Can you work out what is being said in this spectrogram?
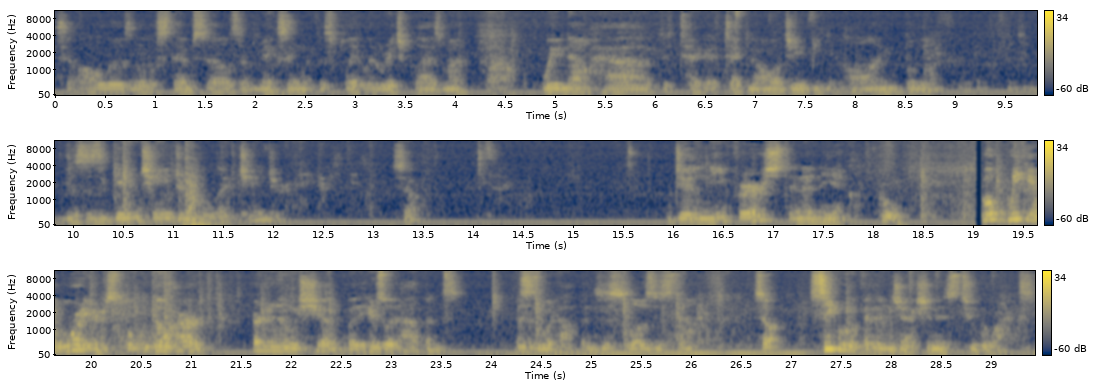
So all those little stem cells are mixing with this platelet-rich plasma. wow. We now have the tech technology beyond belief. This is a game changer and a life changer. So, do the knee first and then the ankle. Cool. Both weekend warriors, but we go hard, harder than we should. But here's what happens. This is what happens. This slows us down. So, secret with an injection is to relax.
